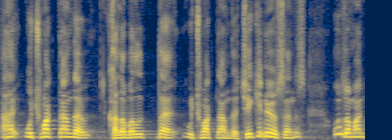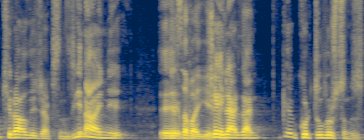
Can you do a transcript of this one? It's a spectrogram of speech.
ha, uçmaktan da kalabalıkta uçmaktan da çekiniyorsanız o zaman kiralayacaksınız. Yine aynı e, şeylerden kurtulursunuz.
